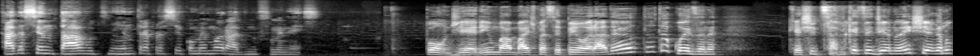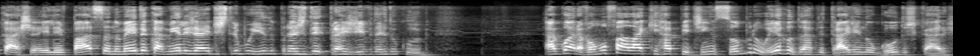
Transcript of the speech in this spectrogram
cada centavo que entra é para ser comemorado no Fluminense. Bom, um dinheirinho a mais para ser penhorado é outra coisa, né? Que a gente sabe que esse dinheiro nem chega no caixa. Ele passa no meio do caminho, ele já é distribuído para as dívidas do clube. Agora, vamos falar aqui rapidinho sobre o erro da arbitragem no gol dos caras.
